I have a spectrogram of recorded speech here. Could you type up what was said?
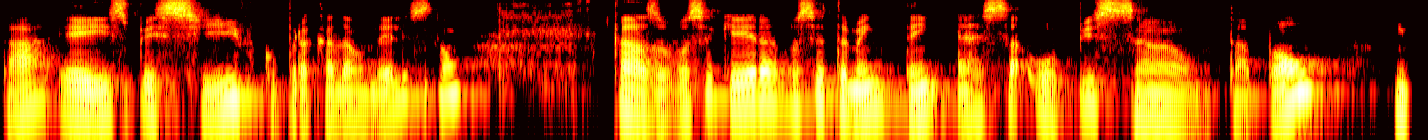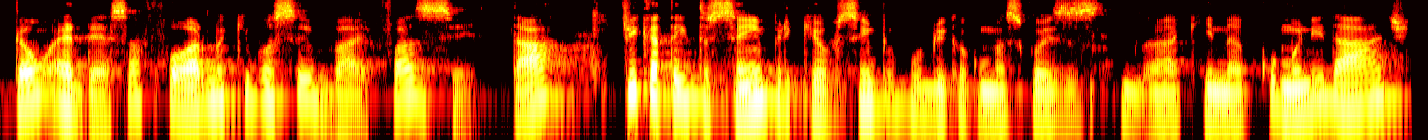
tá? É específico para cada um deles. Então, caso você queira, você também tem essa opção, tá bom? Então, é dessa forma que você vai fazer, tá? Fica atento sempre, que eu sempre publico algumas coisas aqui na comunidade,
